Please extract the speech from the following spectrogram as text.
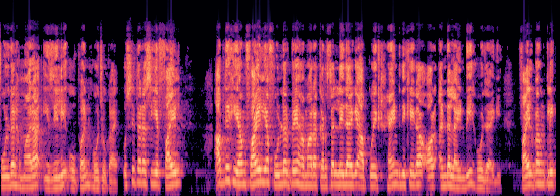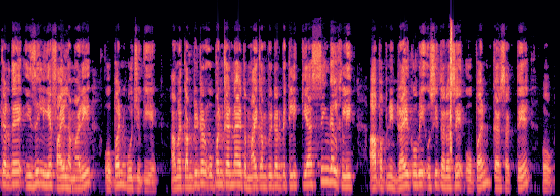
फोल्डर हमारा इजीली ओपन हो चुका है। उसी तरह से ये फ़ाइल आप देखिए, हम फ़ाइल या फोल्डर पे हमारा कर्सर ले जाएँगे, आपको एक हैंड दिखेगा और अंडरलाइन भी हो जाएगी। फ़ाइल पर हम क्लिक करते हैं इजीली ये फ़ाइल हमारी ओपन हो चुकी है। हमें कंप्यूटर ओपन करना है तो माय कंप्यूटर पे क्लिक किया सिंगल क्लिक आप अपनी ड्राइव को भी उसी तरह से ओपन कर सकते हो।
